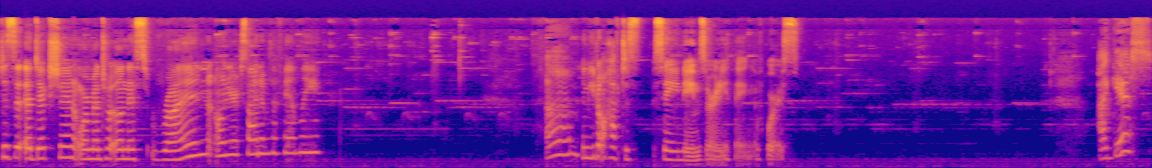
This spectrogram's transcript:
does addiction or mental illness run on your side of the family? um, And you don't have to say names or anything, of course. I guess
